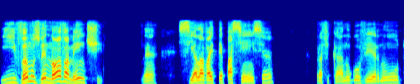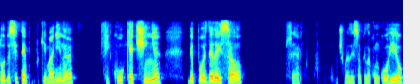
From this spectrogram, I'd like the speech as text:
e vamos ver novamente né, se ela vai ter paciência para ficar no governo todo esse tempo, porque Marina ficou quietinha depois da eleição, certo? última eleição que ela concorreu,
